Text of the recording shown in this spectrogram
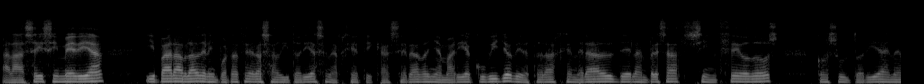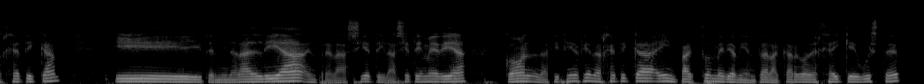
a las seis y media y para hablar de la importancia de las auditorías energéticas. Será doña María Cubillo, directora general de la empresa Sin CO2 Consultoría Energética y terminará el día entre las 7 y las siete y media con la eficiencia energética e impacto medioambiental a cargo de Heike Wisted.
